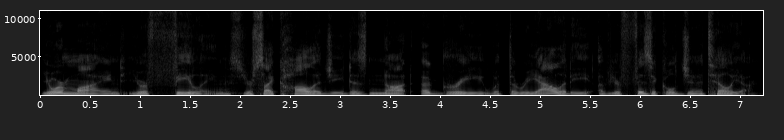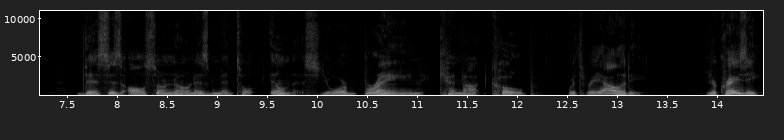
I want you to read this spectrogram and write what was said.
your mind, your feelings, your psychology does not agree with the reality of your physical genitalia. This is also known as mental illness. Your brain cannot cope with reality. You're crazy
